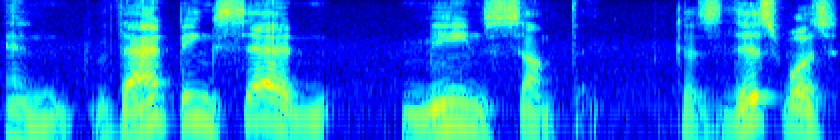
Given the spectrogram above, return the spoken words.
and that being said, means something, because this was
